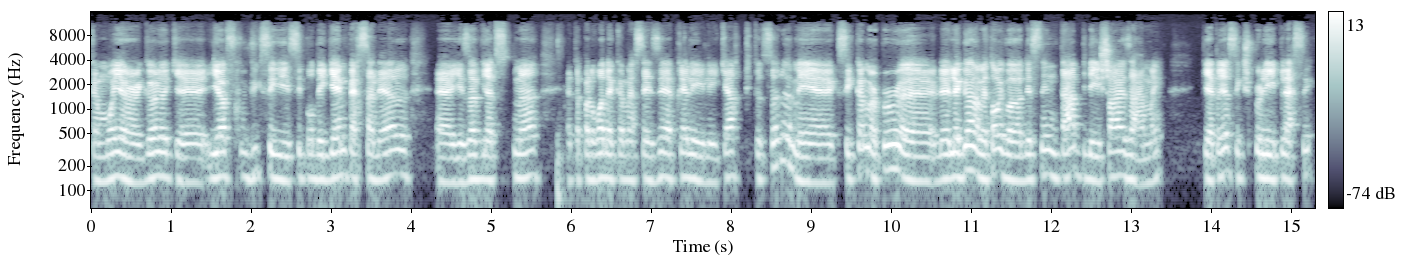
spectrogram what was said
Comme moi, il y a un gars qui offre, vu que c'est pour des games personnels, il les offre gratuitement. tu n'as pas le droit de commercialiser après les, cartes puis tout ça, mais c'est comme un peu. Le, le, gars, mettons, il va dessiner une table puis des chaises à la main. Puis après, c'est que je peux les placer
